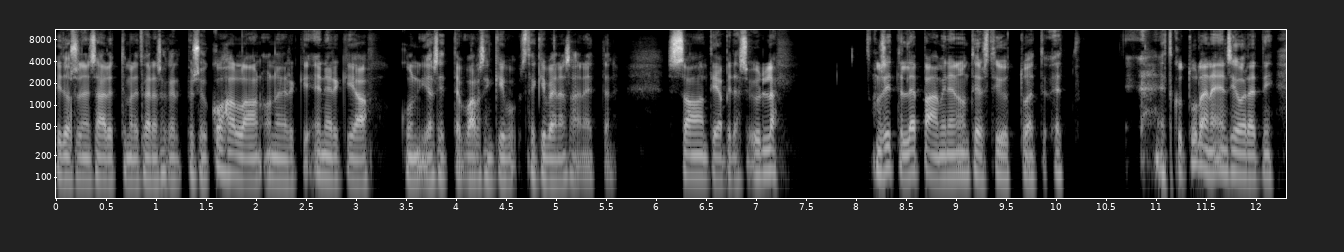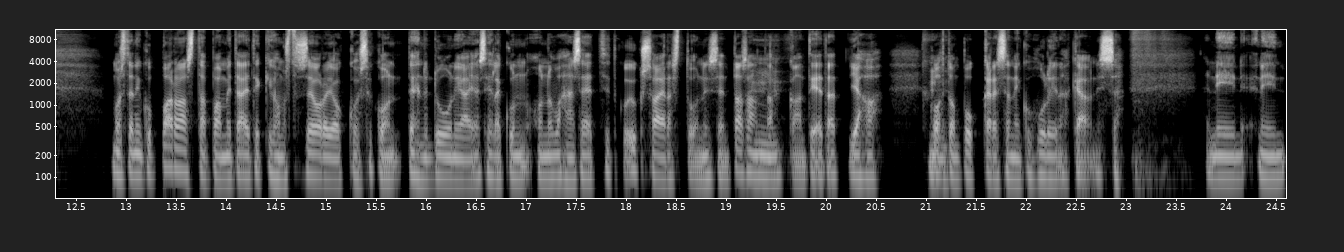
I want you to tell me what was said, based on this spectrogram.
vitosinen säilyttäminen, että verensokerit pysyy kohdallaan, on energiaa kun, ja sitten varsinkin sitä kivenäsaineiden saantia pitäisi yllä. No sitten lepääminen on tietysti juttu, että, että, että kun tulee ne ensioireet, niin Minusta niin kuin paras tapa, mitä itsekin huomasta seurajoukkoissa, kun on tehnyt duunia ja siellä kun on vähän se, että sit kun yksi sairastuu, niin sen tasan mm. tarkkaan tietää, että jaha, kohta on pukkarissa niin kuin hulina käynnissä niin, niin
